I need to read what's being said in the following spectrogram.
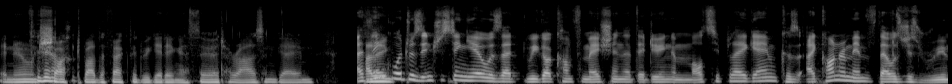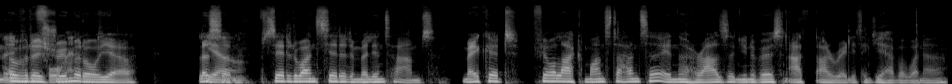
Anyone shocked by the fact that we're getting a third Horizon game? I I think, think- what was interesting here was that we got confirmation that they're doing a multiplayer game because I can't remember if that was just rumored. Over this rumor, or beforehand. yeah. Listen, Yeah. said it once, said it a million times. Make it feel like Monster Hunter in the Horizon universe, and I, I really think you have a winner.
